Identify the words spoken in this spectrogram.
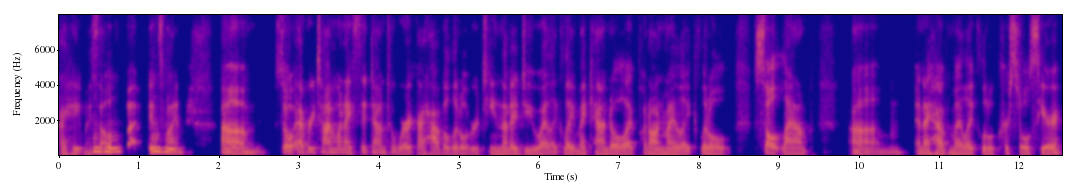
I hate myself, mm-hmm. but it's mm-hmm. fine. Um, so every time when I sit down to work, I have a little routine that I do. I like light my candle, I put on my like little salt lamp um and i have my like little crystals here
